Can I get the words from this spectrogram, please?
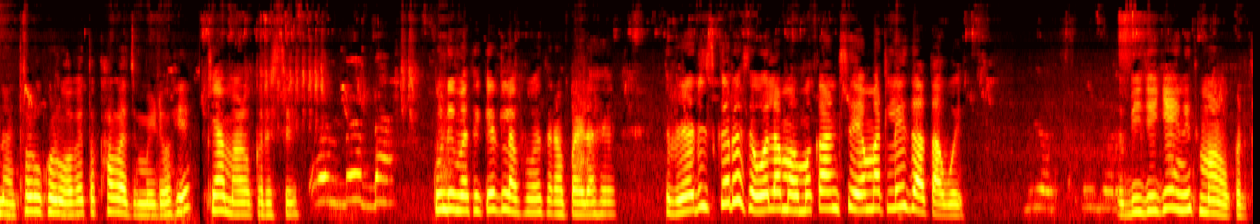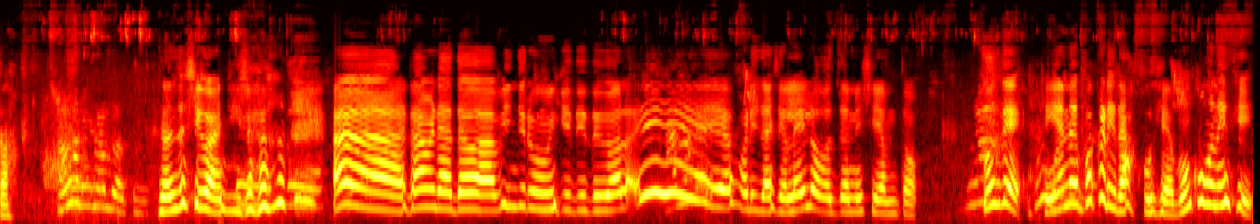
ના, થોડું ઘણું હવે તો ખાવા જ મળ્યો છે. ક્યાં માળો કરે છે? કુંડીમાંથી કેટલા ફોતરા પાડ્યા છે? રેડીસ કરે છે, ઓલામાં મકાન છે, એમાં જ લઈ જતા હોય. તો બીજી ક્યાંય નથી માળો કરતા. રંજ શિવાની હા ટામડા તો આ પિંજરું મૂકી દીધું. હાલો એ, પડી જશે. લઈ લો વજન છે એમ તો. મૂક દે. એને પકડી રાખવું છે. મૂકવું નથી.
